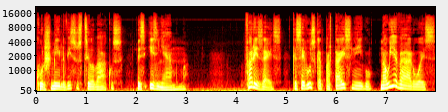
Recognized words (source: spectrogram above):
kurš mīl visus cilvēkus bez izņēmuma. Pharizējs, kas sevi uzskata par taisnīgu, nav ievērojis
